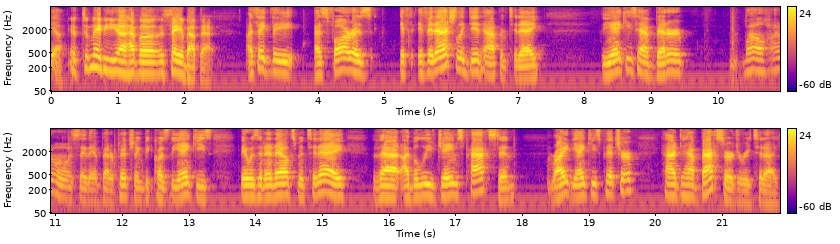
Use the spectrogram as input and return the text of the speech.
yeah, To maybe uh, have a say about that. I think the as far as if if it actually did happen today, the Yankees have better. Well, I don't want to say they have better pitching because the Yankees. There was an announcement today that I believe James Paxton, right, Yankees pitcher, had to have back surgery today.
